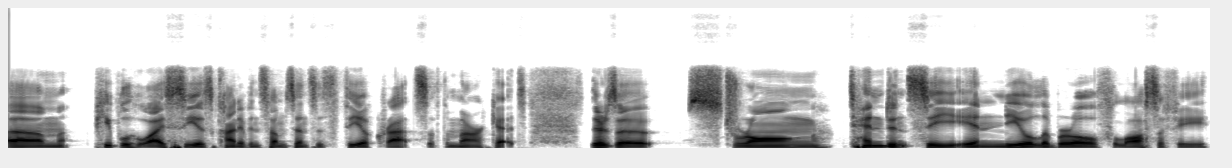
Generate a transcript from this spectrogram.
um, people who I see as kind of, in some senses, theocrats of the market. There's a strong tendency in neoliberal philosophy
